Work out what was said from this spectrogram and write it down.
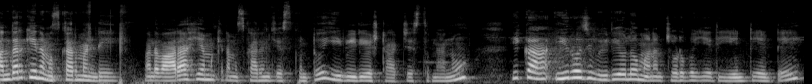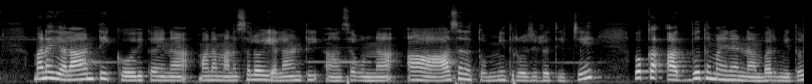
అందరికీ నమస్కారం అండి మన వారాహ్యంకి నమస్కారం చేసుకుంటూ ఈ వీడియో స్టార్ట్ చేస్తున్నాను. ఇక ఈరోజు వీడియోలో మనం చూడబోయేది ఏంటి అంటే మన ఎలాంటి కోరికైనా మన మనసులో ఎలాంటి ఆశ ఉన్నా ఆ ఆశను తొమ్మిది రోజుల్లో తీర్చే ఒక అద్భుతమైన నంబర్ మీతో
